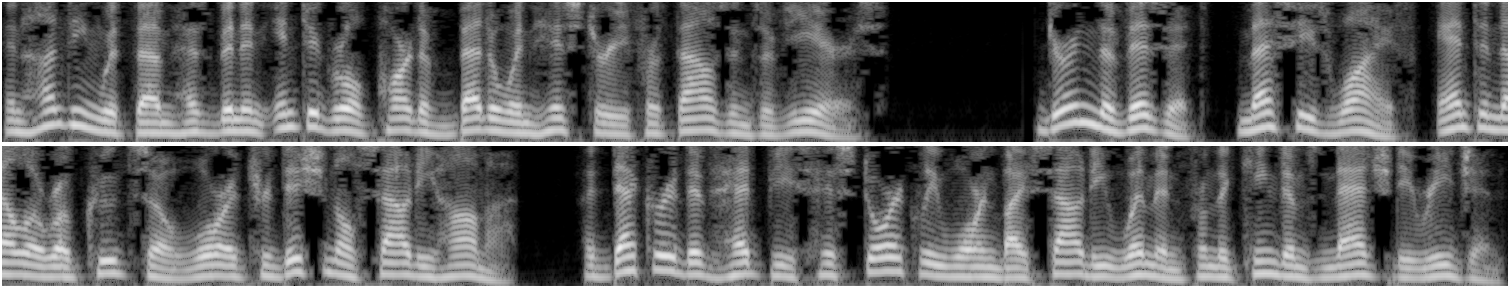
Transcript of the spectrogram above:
and hunting with them has been an integral part of Bedouin history for thousands of years. During the visit, Messi's wife, Antonella Roccuzzo wore a traditional Saudi hama, a decorative headpiece historically worn by Saudi women from the kingdom's Najdi region.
